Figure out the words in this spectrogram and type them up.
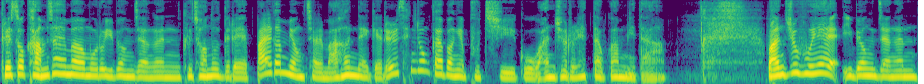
그래서 감사의 마음으로 유병장은 그 전우들의 빨간 명찰 44개를 생존 가방에 붙이고 완주를 했다고 합니다. 완주 후에 유병장은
